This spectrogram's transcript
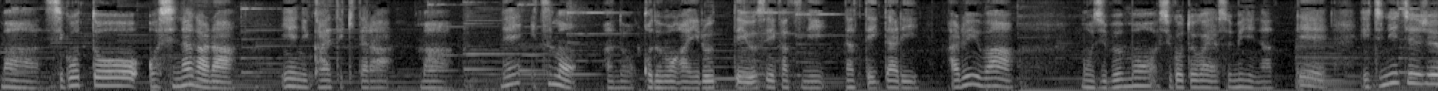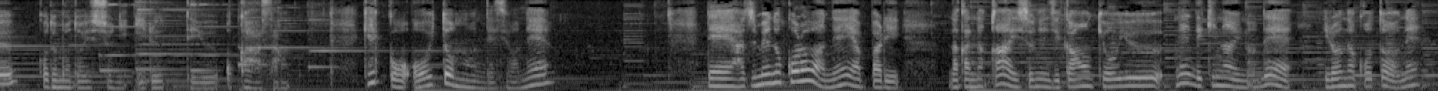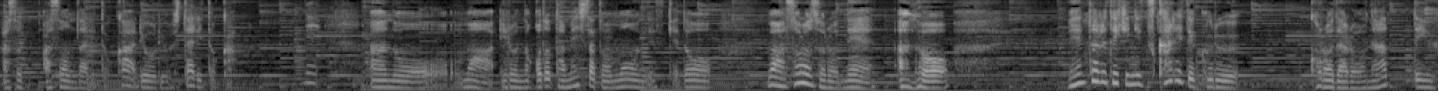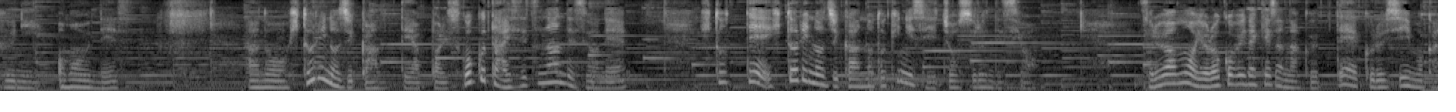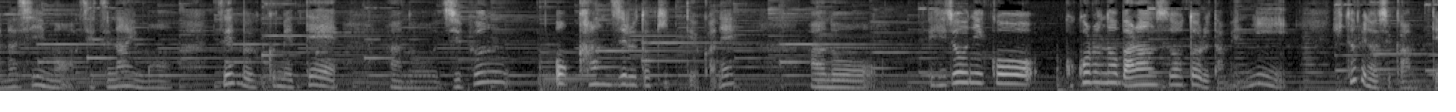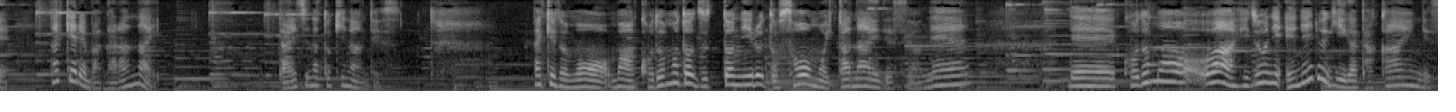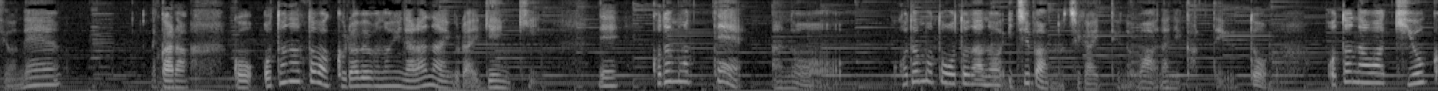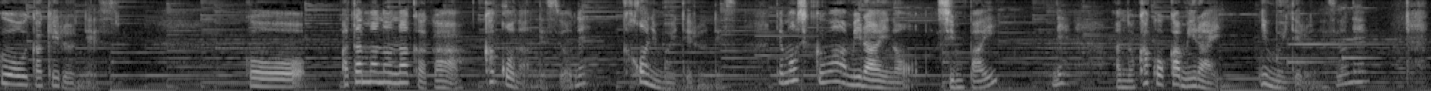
まあ仕事をしながら家に帰ってきたらまあねいつもあの子供がいるっていう生活になっていたりあるいはもう自分も仕事が休みになって一日中子供と一緒にいるっていうお母さん結構多いと思うんですよね。で初めの頃はねやっぱりなかなか一緒に時間を共有、ね、できないのでいろんなことをね遊んだりとか料理をしたりとか、ね、あのまあいろんなこと試したと思うんですけどまあそろそろねあのメンタル的に疲れてくる頃だろうなっていうふうに思うんです。あの一人の時間ってやっぱりすごく大切なんですよね。人って一人の時間の時に成長するんですよ。それはもう喜びだけじゃなくって苦しいも悲しいも切ないも全部含めてあの自分を感じる時っていうかね。あの非常にこう心のバランスをとるために一人の時間ってなければならない。大事な時なんです。だけどもまあ子供とずっといるとそうもいかないですよね。で子供は非常にエネルギーが高いんですよね。だからこう大人とは比べ物にならないぐらい元気で子供ってあの子供と大人の一番の違いっていうのは何かっていうと大人は記憶を追いかけるんですこう頭の中が過去なんですよね過去に向いてるんです。でもしくは未来の心配ねあの過去か未来に向いてるんですよね。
